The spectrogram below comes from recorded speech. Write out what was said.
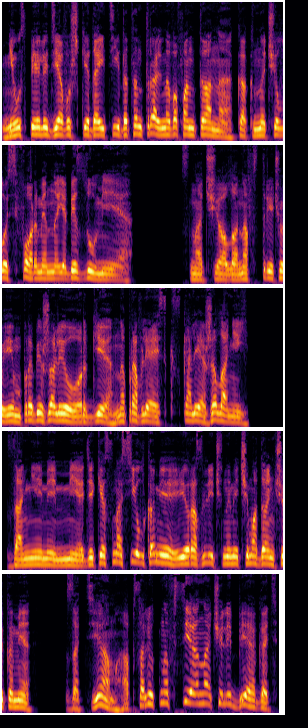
Не успели девушки дойти до центрального фонтана, как началось форменное безумие. Сначала навстречу им пробежали орги, направляясь к скале желаний, за ними медики с носилками и различными чемоданчиками. Затем абсолютно все начали бегать,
